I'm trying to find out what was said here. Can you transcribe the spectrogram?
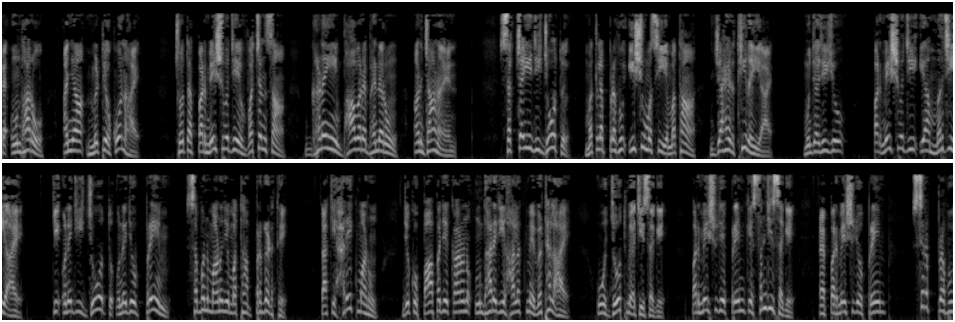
त उंधारो अञा मिटियो कोन आहे छो त परमेश्वर जे वचन सां घणेई भावर भेनरूं अणजाण आहिनि सचाईअ जी जोति मतिलब प्रभु यीशू मसीह मथां ज़ाहिरु थी रही आहे मुंहिंजा जी जो परमेश्वर जी इहा मर्ज़ी आहे कि उन जी जोति उन जो प्रेम सभिनि माण्हू जे मथां प्रगट थिए ताकी हरेक माण्हू जेको पाप जे कारण उंधारे जी हालति में वेठल आहे उहो जोत में अची सघे परमेश्वर जे प्रेम खे समझी सघे ऐं परमेश्वर जो प्रेम सिर्फ़ प्रभु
